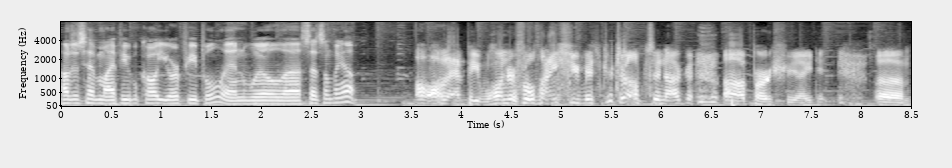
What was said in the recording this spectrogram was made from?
I'll just have my people call your people, and we'll uh, set something up. Oh, that'd be wonderful. Thank you, Mr. Thompson. I, I appreciate it. Um,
